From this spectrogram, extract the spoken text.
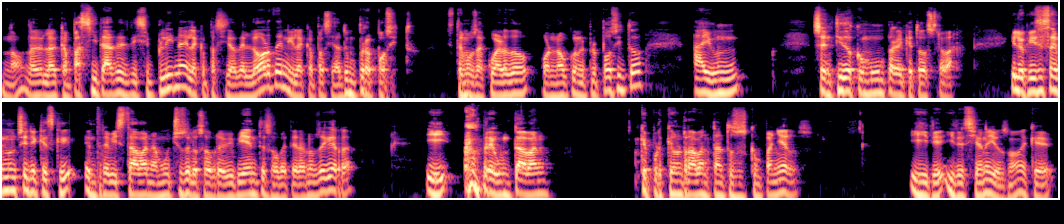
¿no? La, la capacidad de disciplina y la capacidad del orden y la capacidad de un propósito. Estemos de acuerdo o no con el propósito, hay un sentido común para el que todos trabajan. Y lo que dice Simon Sinek es que entrevistaban a muchos de los sobrevivientes o veteranos de guerra y preguntaban que por qué honraban tanto a sus compañeros. Y, de- y decían ellos, ¿no? De que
